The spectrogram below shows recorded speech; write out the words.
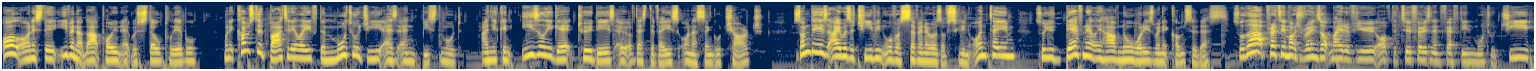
all honesty, even at that point it was still playable. When it comes to battery life, the Moto G is in beast mode, and you can easily get 2 days out of this device on a single charge. Some days I was achieving over 7 hours of screen on time, so you definitely have no worries when it comes to this. So that pretty much rounds up my review of the 2015 Moto G,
